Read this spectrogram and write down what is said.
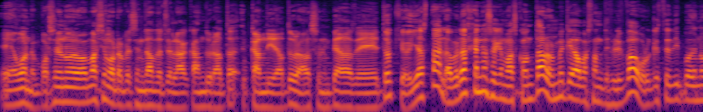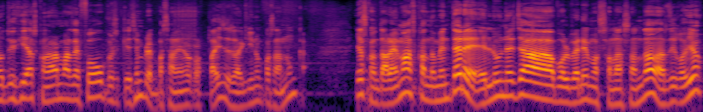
Eh, bueno, por ser uno de los máximos representantes de la candidatura a las Olimpiadas de Tokio. Y ya está, la verdad es que no sé qué más contaros, me he quedado bastante flipado, porque este tipo de noticias con armas de fuego, pues que siempre pasan en otros países, aquí no pasan nunca. Ya os contaré más cuando me entere, el lunes ya volveremos a las andadas, digo yo.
